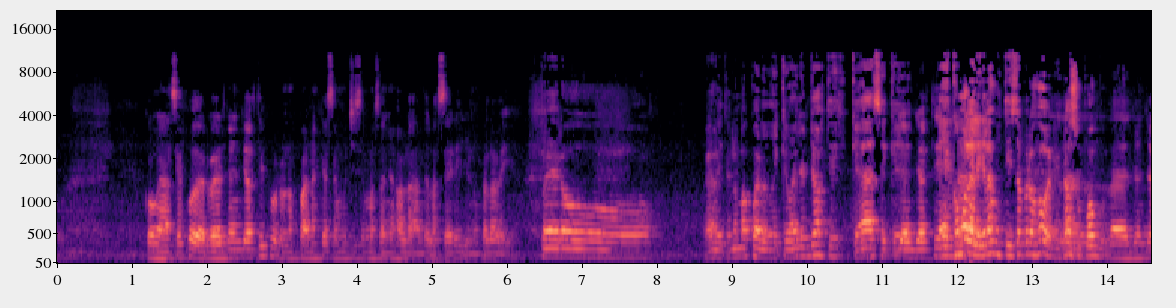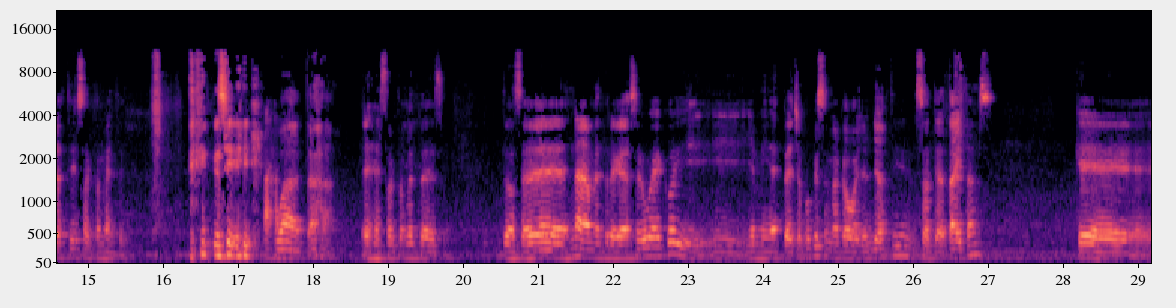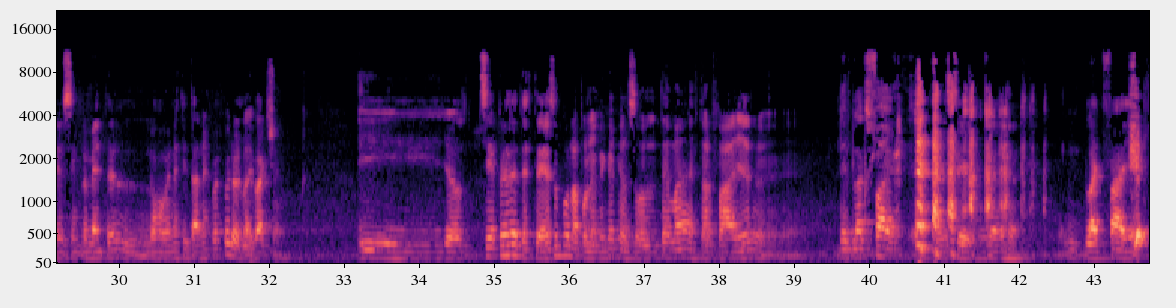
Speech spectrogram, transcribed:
con ansias poder ver John Justice por unos panas que hace muchísimos años hablaban de la serie y yo nunca la veía. Pero... Ahorita no me acuerdo de qué va John Justice, qué hace, qué... John Justice Es como la Liga de la Justicia, pero jóvenes, la- ¿no? Supongo. La de John Justice, exactamente. sí. Ajá. What? Ajá. Es exactamente eso. Entonces, nada, me entregué a ese hueco y, y- y en mi despecho, porque se me acabó John Justice, salté a Titans, que simplemente el- los jóvenes titanes, pues, pero el live action. Y yo siempre detesté eso por la polémica que alzó el tema de Starfire. eh, De Blackfire. eh, sí, eh, Blackfire.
